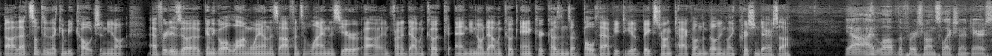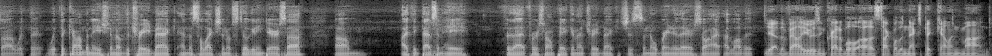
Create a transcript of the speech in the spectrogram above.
uh, that's something that can be coached. And, you know, effort is uh, going to go a long way on this offensive line this year uh, in front of Dalvin Cook. And, you know, Dalvin Cook and Kirk Cousins are both happy to get a big, strong tackle in the building like Christian Darrisaw. Yeah, I love the first round selection of Darrisaw with the with the combination of the trade back and the selection of still getting Darrisaw. Um, I think that's an A for that first round pick and that trade back. It's just a no brainer there. So I, I love it. Yeah, the value is incredible. Uh, let's talk about the next pick, Kellen Mond.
